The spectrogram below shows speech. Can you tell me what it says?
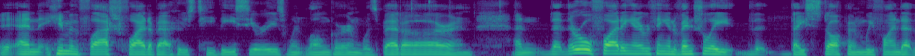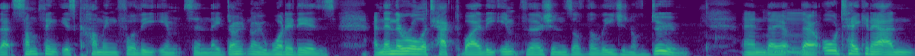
And him and Flash fight about whose TV series went longer and was better, and and they're all fighting and everything. And eventually they stop, and we find out that something is coming for the imps, and they don't know what it is. And then they're all attacked by the imp versions of the Legion of Doom, and they mm. they're all taken out. And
